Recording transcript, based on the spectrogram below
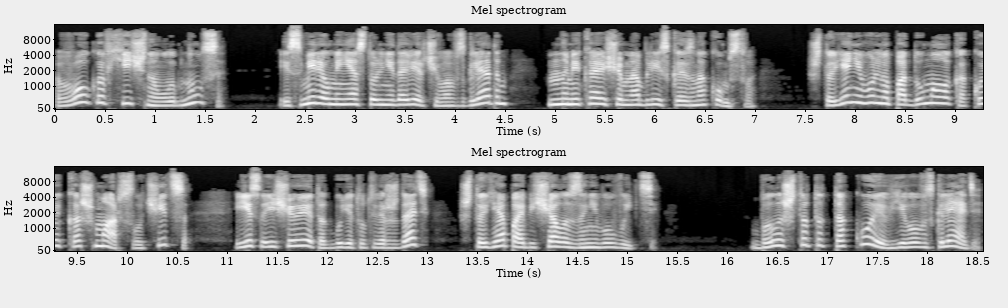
Волков хищно улыбнулся и смерил меня столь недоверчивым взглядом, намекающим на близкое знакомство, что я невольно подумала, какой кошмар случится, если еще и этот будет утверждать, что я пообещала за него выйти. Было что-то такое в его взгляде,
